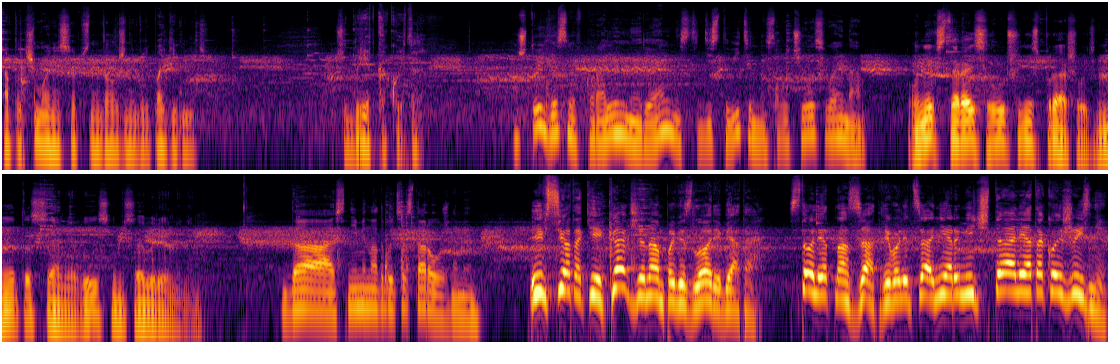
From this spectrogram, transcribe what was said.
А почему они, собственно, должны были погибнуть? Что бред какой-то. А что если в параллельной реальности действительно случилась война? У них старайся лучше не спрашивать, мы это сами выясним со временем. Да, с ними надо быть осторожными. И все-таки, как же нам повезло, ребята. Сто лет назад революционеры мечтали о такой жизни.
